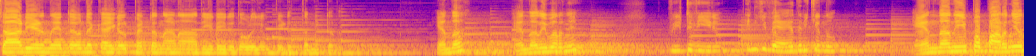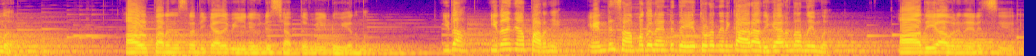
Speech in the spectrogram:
ചാടി എഴുന്നേറ്റവന്റെ കൈകൾ പെട്ടെന്നാണ് ആദിയുടെ ഇരുതോളിലും പിടുത്തമിട്ടത്. എന്താ? എന്താ നീ പറഞ്ഞു? വീട്ടു വീരു. എനിക്ക് വേദനിക്കുന്നു. എന്താ നീ ഇപ്പൊ പറഞ്ഞെന്ന്? അവൾ പറഞ്ഞ് ശ്രദ്ധിക്കാതെ വീരുവിന്റെ ശബ്ദം വീണ്ടും ഉയർന്നു. ഇതാ ഇതാ ഞാൻ പറഞ്ഞു. എന്റെ സമ്മതം എന്റെ ദേഹത്തോടെ നിനക്ക് ആരാ അധികാരം തന്നെന്ന് ആദ്യം അവന് നേരെ ചേറി.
